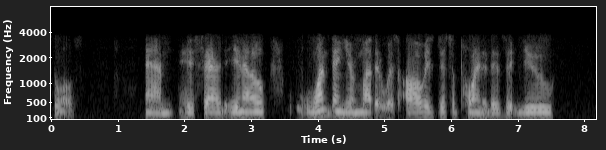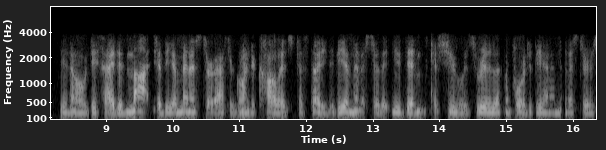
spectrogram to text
schools. And he said, you know, one thing your mother was always disappointed is that you, you know, decided not to be a minister after going to college to study to be a minister, that you didn't because she was really looking forward to being a minister's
